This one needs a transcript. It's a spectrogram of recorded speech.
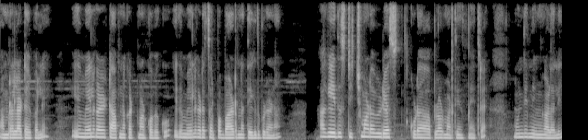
ಅಂಬ್ರೆಲಾ ಟೈಪಲ್ಲಿ ಈ ಮೇಲ್ಗಡೆ ಟಾಪ್ನ ಕಟ್ ಮಾಡ್ಕೋಬೇಕು. ಇದು ಮೇಲ್ಗಡೆ ಸ್ವಲ್ಪ ಬಾರ್ಡ್ರನ್ನ ತೆಗೆದು ಬಿಡೋಣ ಹಾಗೆ ಇದು ಸ್ಟಿಚ್ ಮಾಡೋ ವೀಡಿಯೋಸ್ ಕೂಡ ಅಪ್ಲೋಡ್ ಮಾಡ್ತೀನಿ ಸ್ನೇಹಿತರೆ. ಮುಂದಿನ ದಿನಗಳಲ್ಲಿ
